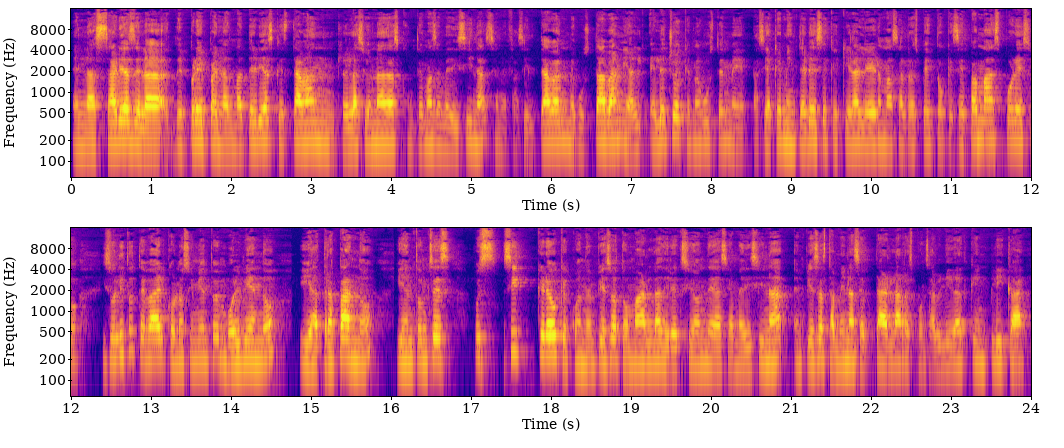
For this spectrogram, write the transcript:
en las áreas de, la, de prepa, en las materias que estaban relacionadas con temas de medicina, se me facilitaban, me gustaban y el hecho de que me gusten me hacía que me interese, que quiera leer más al respecto, que sepa más por eso y solito te va el conocimiento envolviendo y atrapando y entonces pues sí creo que cuando empiezo a tomar la dirección de hacia medicina empiezas también a aceptar la responsabilidad que implica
